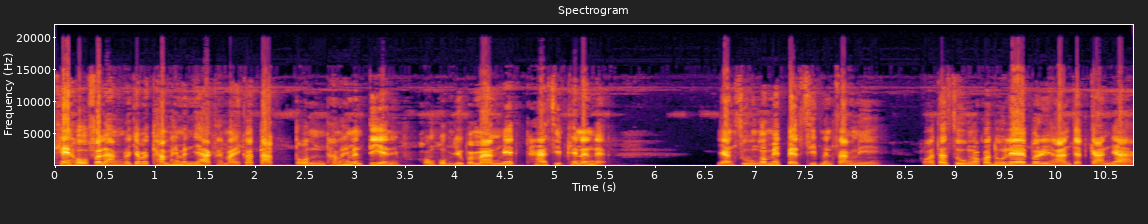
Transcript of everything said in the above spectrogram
แค่โหฝรั่งเราจะมาทำให้มันยากทำไม ก็ตัดต้นทำให้มันเตี้ยเนี่ยของผมอยู่ประมาณเมตรห้าสิบแค่นั้นเนี่ยอย่างสูงก็เมตรแปดสิบเหมือนฝั่งนี้ เพราะถ้าสูงเราก็ดูแลบริหารจัดการยาก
